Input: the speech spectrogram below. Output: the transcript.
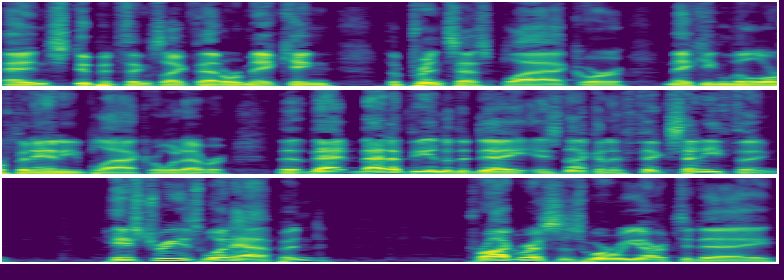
and stupid things like that, or making the princess black, or making Little Orphan Annie black, or whatever. That, that, that at the end of the day, is not going to fix anything. History is what happened. Progress is where we are today.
